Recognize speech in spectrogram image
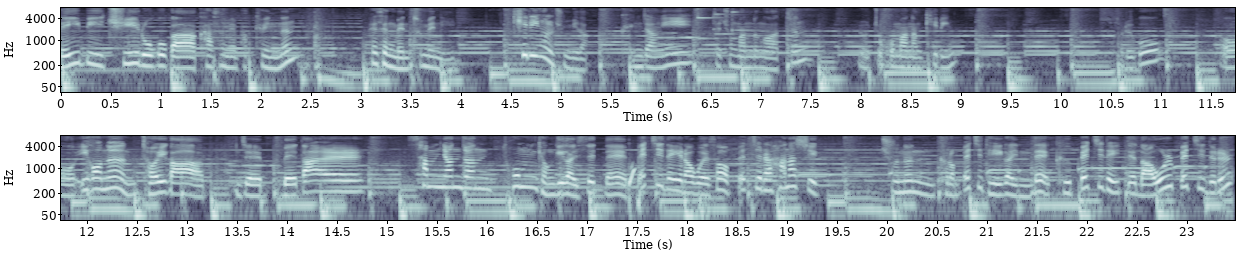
네이비 G 로고가 가슴에 박혀 있는 회색 맨투맨이 키링을 줍니다. 굉장히 대충 만든 것 같은 요 조그만한 키링. 그리고 어 이거는 저희가 이제 매달 3년 전 홈 경기가 있을 때 배지데이라고 해서 배지를 하나씩 주는 그런 배지데이가 있는데 그 배지데이 때 나올 배지들을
